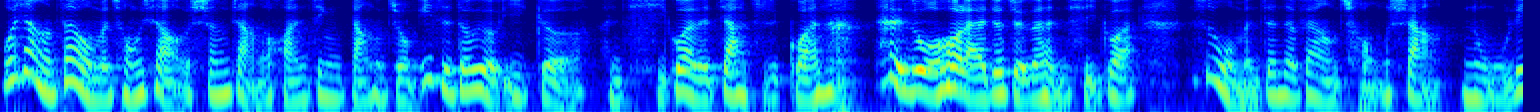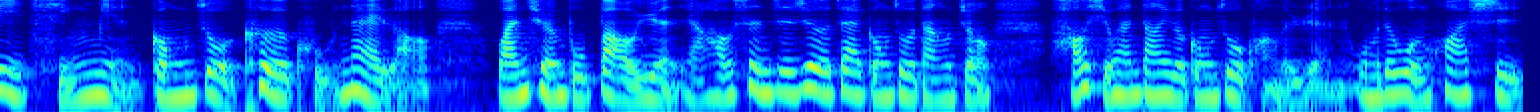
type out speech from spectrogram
我想在我们从小生长的环境当中，一直都有一个很奇怪的价值观。这也是我后来就觉得很奇怪，就是我们真的非常崇尚努力、勤勉、工作、刻苦、耐劳。完全不抱怨，然后甚至热在工作当中，好喜欢当一个工作狂的人。我们的文化是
